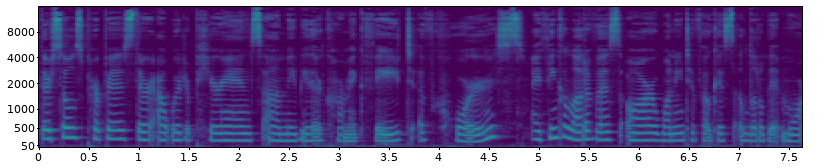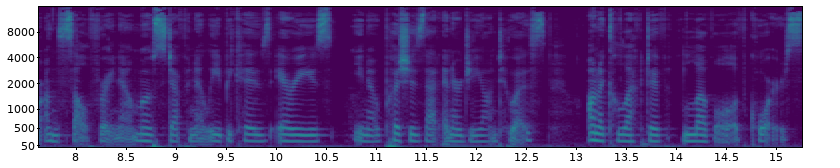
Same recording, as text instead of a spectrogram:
their soul's purpose, their outward appearance, um, maybe their karmic fate, of course. I think a lot of us are wanting to focus a little bit more on self right now, most definitely, because Aries, you know, pushes that energy onto us on a collective level, of course.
